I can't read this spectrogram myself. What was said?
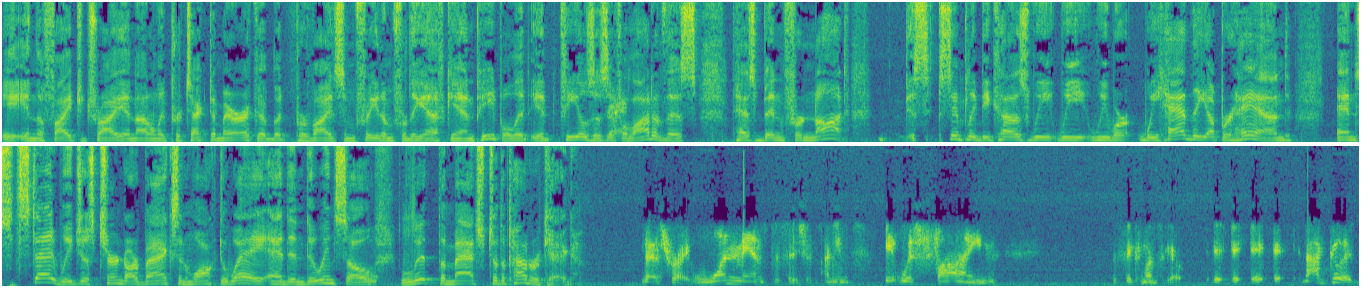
in the fight to try and not only protect America but provide some freedom for the Afghan people. It, it feels as if a lot of this has been for naught simply because we, we, we were we had the upper hand and instead we just turned our backs and walked away and in doing so lit the match to the powder keg. That's right. One man's decision. I mean, it was fine six months ago it, it, it, not good,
